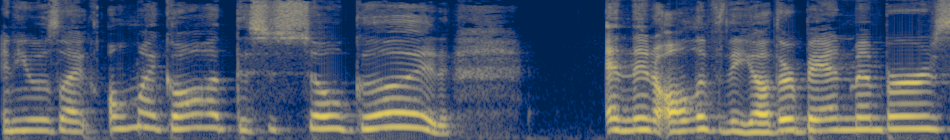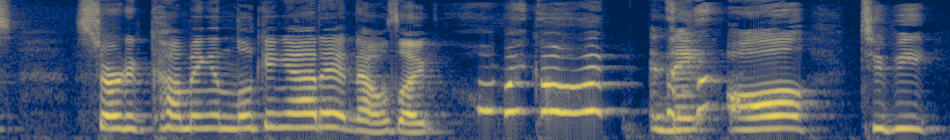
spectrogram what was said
And he was like, "Oh my god, this is so good." And then all of the other band members started coming and looking at it and I was like, "Oh my god." And they all, to be,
